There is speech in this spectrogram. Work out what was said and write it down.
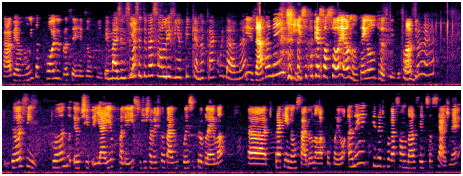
sabe? É muita coisa para ser resolvida. Imagina se e você a... tivesse uma livinha pequena para cuidar, né? Exatamente. Isso porque só sou eu, não tem outras vidas, pois sabe? É. Então, assim, quando eu tive. E aí eu falei isso justamente porque eu tava com esse problema. Uh, que pra quem não sabe ou não acompanhou, eu nem fiz a divulgação das redes sociais, né?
